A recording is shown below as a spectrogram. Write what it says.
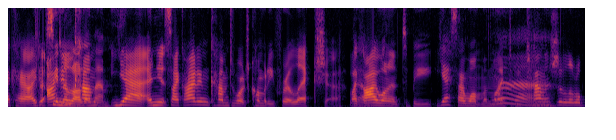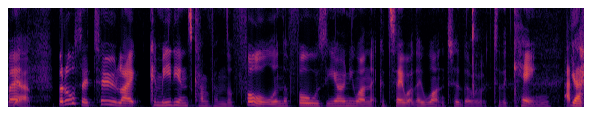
okay, I, I've I seen a lot of come. them. Yeah, and it's like I didn't come to watch comedy for a lecture. Like Yeah. I wanted to be. Yes, I want my mind to be challenged a little bit. But also too, like comedians come from the fool, and the fool was the only one that could say what they want to the to the king at Yes.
